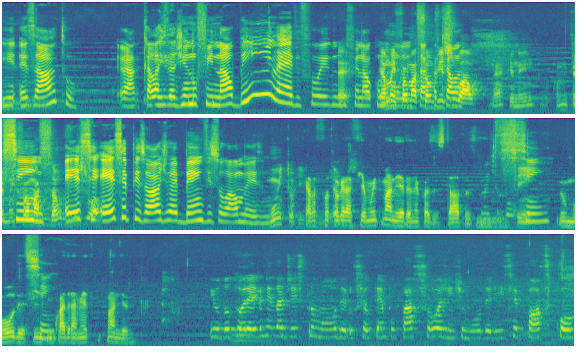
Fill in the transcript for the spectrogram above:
E- exato. Aquela risadinha no final, bem leve, foi no final quando É uma tá informação com aquela- visual, né? Que nem comentei, uma Sim, informação esse, visual. esse episódio é bem visual mesmo. Muito rico. Aquela fotografia muito maneira, né? Com as estátuas. né, Muito bom. Sim. Sim. Do molde, assim, Sim. enquadramento muito maneiro. E o doutor eles ainda diz pro Mulder, o seu tempo passou, gente, Mulder, e isso é pós-co.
